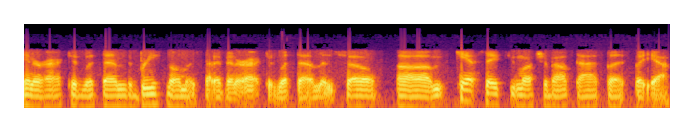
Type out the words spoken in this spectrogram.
interacted with them, the brief moments that I've interacted with them, and so um, can't say too much about that. But but yeah.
